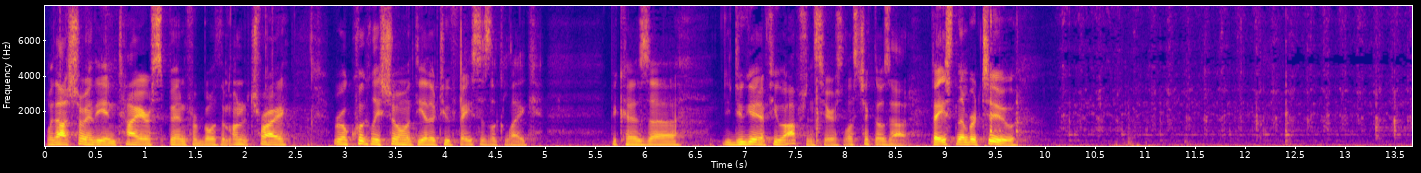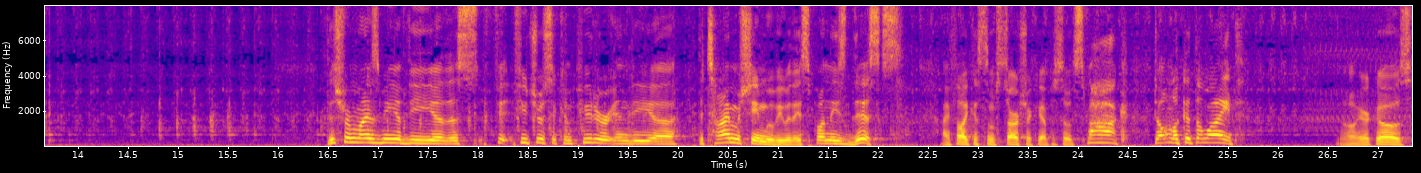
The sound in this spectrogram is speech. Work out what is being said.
without showing the entire spin for both of them. I'm going to try real quickly showing what the other two faces look like because uh, you do get a few options here. So let's check those out. Face number two. This reminds me of the uh, this futuristic computer in the uh, the Time Machine movie where they spun these discs. I feel like it's some Star Trek episode. Spock, don't look at the light. Oh, here it goes.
